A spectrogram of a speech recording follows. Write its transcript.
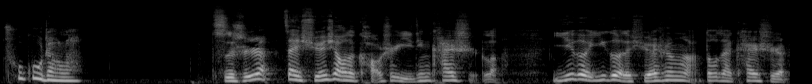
出故障了。此时在学校的考试已经开始了，一个一个的学生啊都在开始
